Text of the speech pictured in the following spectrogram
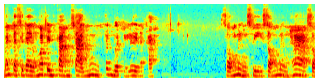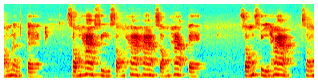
มันก็สิได้ออกมาเป็นฟังสายมือทั้งเบิดนี่เลยนะคะสองหนึ่งสี่สองหนึ่งห้าสองหนึ่งแปดสองห้าสี่สองห้าห้าสองห้าแปด สองสี่ห้าสอง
